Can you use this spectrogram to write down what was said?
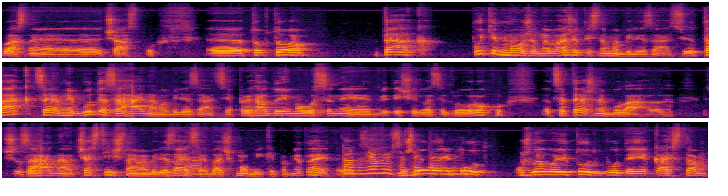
власне е, частку. Тобто, так. Путін може наважитись на мобілізацію. Так, це не буде загальна мобілізація. Пригадуємо восени 2022 року. Це теж не була е, загальна частична мобілізація. Да. Дач мобіки, пам'ятаєте? Так, з'явився цей термін. і тут, можливо, і тут буде якась там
